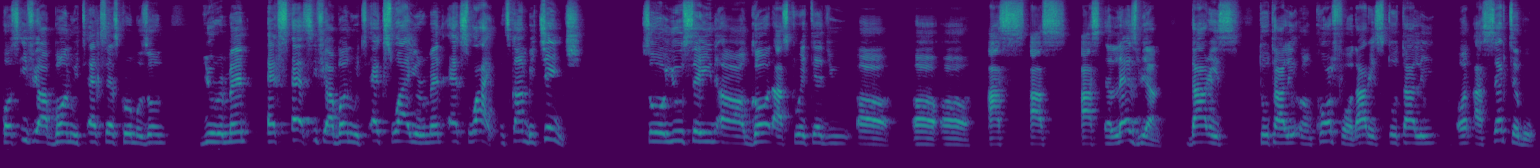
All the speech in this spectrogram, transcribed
Because if you are born with XS chromosome, you remain XS. If you are born with XY, you remain XY. It can't be changed. So you saying uh, God has created you uh, uh, uh, as as as a lesbian, that is totally uncalled for. That is totally unacceptable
